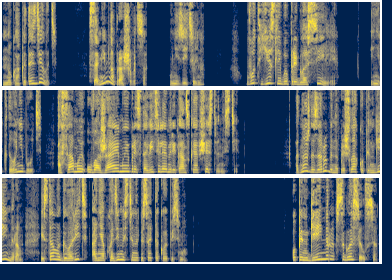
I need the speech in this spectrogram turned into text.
но как это сделать? Самим напрашиваться? Унизительно. Вот если бы пригласили, и не кто-нибудь, а самые уважаемые представители американской общественности. Однажды Зарубина пришла к Оппенгеймерам и стала говорить о необходимости написать такое письмо. Оппенгеймер согласился.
